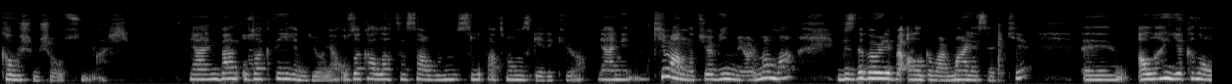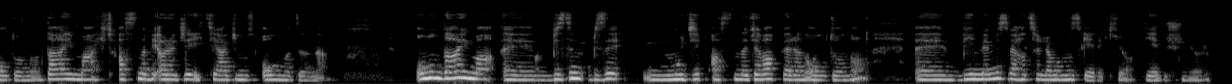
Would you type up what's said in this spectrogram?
kavuşmuş olsunlar. Yani ben uzak değilim diyor ya. Uzak Allah tasavvurunu silip atmamız gerekiyor. Yani kim anlatıyor bilmiyorum ama bizde böyle bir algı var maalesef ki. Ee, Allah'ın yakın olduğunu, daima hiç aslında bir aracıya ihtiyacımız olmadığını, onun daima e, bizim bize mucip aslında cevap veren olduğunu e, bilmemiz ve hatırlamamız gerekiyor diye düşünüyorum.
